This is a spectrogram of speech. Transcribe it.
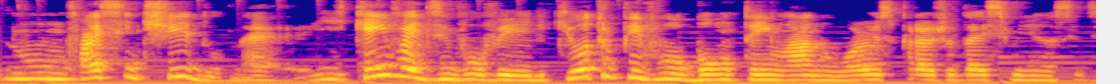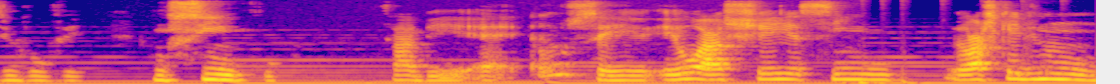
não faz sentido, né? E quem vai desenvolver ele? Que outro pivô bom tem lá no Warriors para ajudar esse menino a se desenvolver? Um 5, sabe? É, eu não sei, eu achei assim, eu acho que ele não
